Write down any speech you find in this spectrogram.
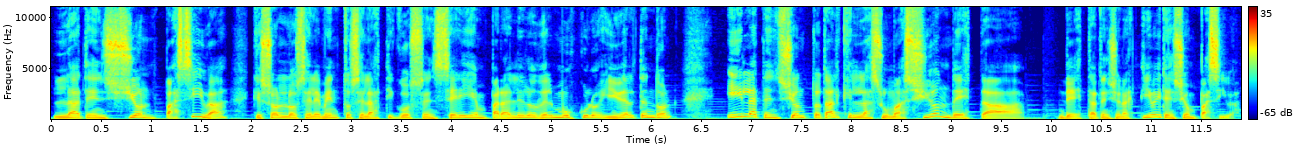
la tensión pasiva, que son los elementos elásticos en serie y en paralelo del músculo y del tendón, y la tensión total, que es la sumación de esta, de esta tensión activa y tensión pasiva.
